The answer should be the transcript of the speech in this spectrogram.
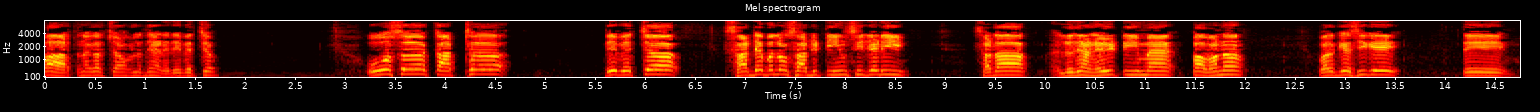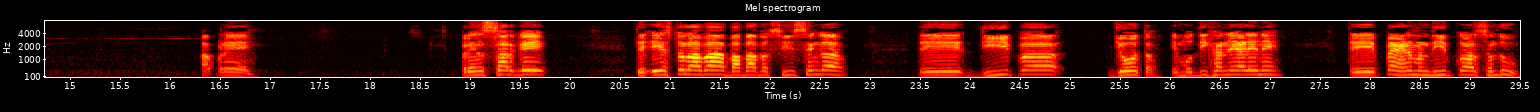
ਭਾਰਤ ਨਗਰ ਚੌਂਕ ਲੁਧਿਆਣੇ ਦੇ ਵਿੱਚ। ਉਸ ਇਕੱਠ ਦੇ ਵਿੱਚ ਸਾਡੇ ਵੱਲੋਂ ਸਾਡੀ ਟੀਮ ਸੀ ਜਿਹੜੀ, ਸਾਡਾ ਲੁਧਿਆਣੇ ਦੀ ਟੀਮ ਹੈ, ਭਵਨ ਵਰਗੇ ਸੀਗੇ ਤੇ ਆਪਣੇ ਪ੍ਰਿੰਸ ਸਰ ਗਏ। ਤੇ ਇਸ ਤੋਂ ਇਲਾਵਾ ਬਾਬਾ ਬਖਸ਼ੀਸ਼ ਸਿੰਘ ਤੇ ਦੀਪ ਜੋਤ, ਇਹ ਮੋਦੀਖਾਨੇ ਵਾਲੇ ਨੇ। ਤੇ ਭੈਣ ਮਨਦੀਪ ਕੌਰ ਸੰਧੂ,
